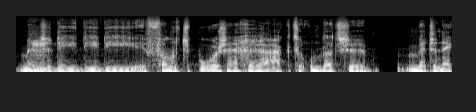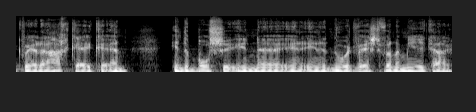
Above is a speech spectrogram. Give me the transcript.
Mensen die, die, die van het spoor zijn geraakt omdat ze met de nek werden aangekeken en in de bossen in, eh, in, in het noordwesten van Amerika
